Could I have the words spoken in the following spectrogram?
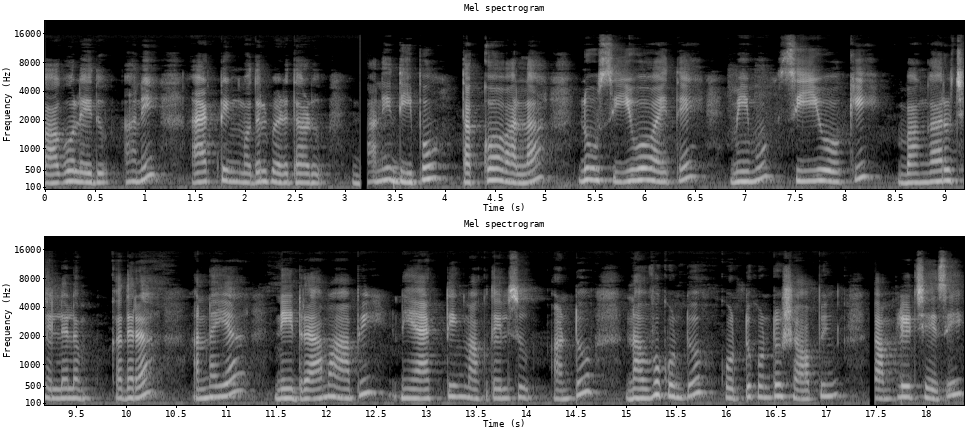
బాగోలేదు అని యాక్టింగ్ మొదలు పెడతాడు. కానీ దీపు తక్కువ వల్ల నువ్వు సీఈఓ అయితే మేము సీఈఓకి బంగారు చెల్లెలం కదరా అన్నయ్య? నీ డ్రామా ఆపి నీ యాక్టింగ్ మాకు తెలుసు అంటూ నవ్వుకుంటూ కొట్టుకుంటూ షాపింగ్ కంప్లీట్ చేసి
